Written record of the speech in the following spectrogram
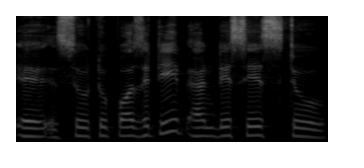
uh, so to positive and this is to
